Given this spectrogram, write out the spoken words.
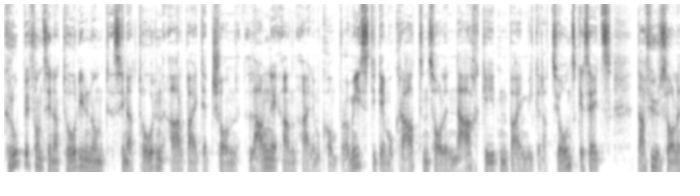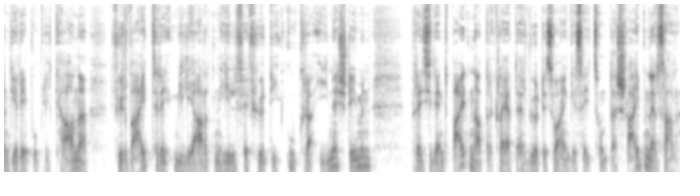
Gruppe von Senatorinnen und Senatoren arbeitet schon lange an einem Kompromiss. Die Demokraten sollen nachgeben beim Migrationsgesetz. Dafür sollen die Republikaner für weitere Milliardenhilfe für die Ukraine stimmen. Präsident Biden hat erklärt, er würde so ein Gesetz unterschreiben. Er, sah,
